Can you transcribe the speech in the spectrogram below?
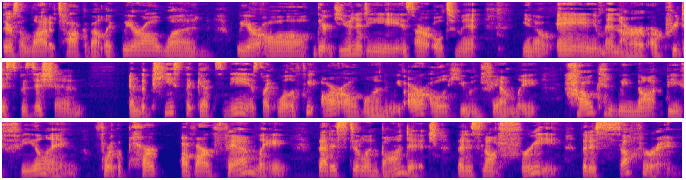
there's a lot of talk about like we are all one. We are all their unity is our ultimate, you know, aim and our, our predisposition. And the piece that gets me is like, well, if we are all one and we are all a human family, how can we not be feeling for the part of our family that is still in bondage, that is not free, that is suffering?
